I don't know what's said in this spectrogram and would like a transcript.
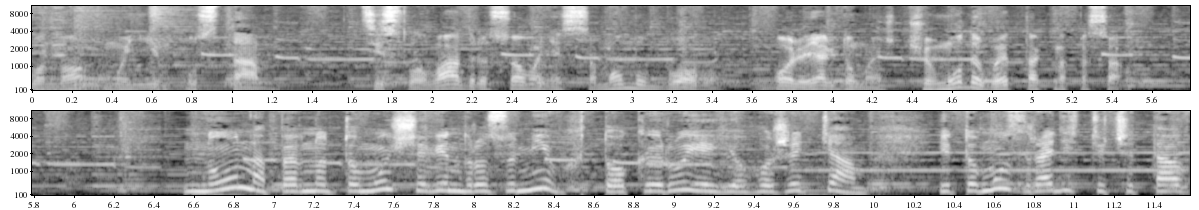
воно моїм устам. Ці слова адресовані самому Богу. Олю, як думаєш, чому Давид так написав? Ну, напевно, тому що він розумів, хто керує його життям, і тому з радістю читав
